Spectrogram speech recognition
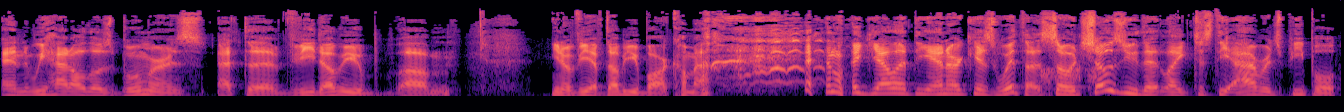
and we had all those boomers at the VW, um, you know, VFW bar come out. And like yell at the anarchists with us, so it shows you that like just the average people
